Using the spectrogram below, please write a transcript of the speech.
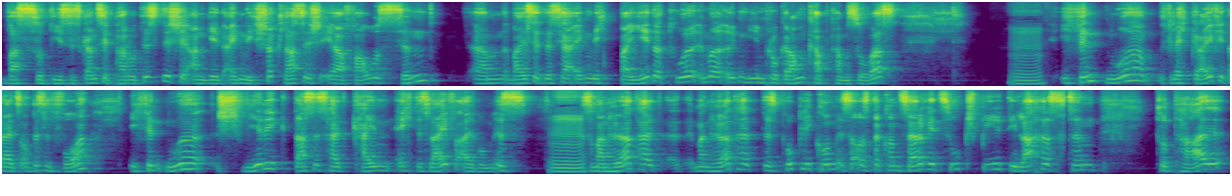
was so dieses ganze Parodistische angeht, eigentlich schon klassisch ERV sind, ähm, weil sie das ja eigentlich bei jeder Tour immer irgendwie im Programm gehabt haben, sowas. Mhm. Ich finde nur, vielleicht greife ich da jetzt auch ein bisschen vor, ich finde nur schwierig, dass es halt kein echtes Live-Album ist. Mhm. Also man hört halt, man hört halt, das Publikum ist aus der Konserve zugespielt, die Lacher sind total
